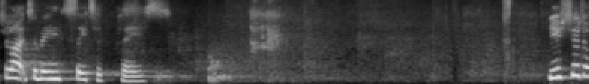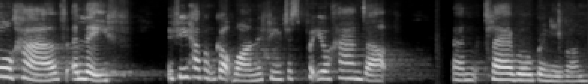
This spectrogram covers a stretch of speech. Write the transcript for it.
Would you like to be seated, please? You should all have a leaf. If you haven't got one, if you just put your hand up, um, Claire will bring you one.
